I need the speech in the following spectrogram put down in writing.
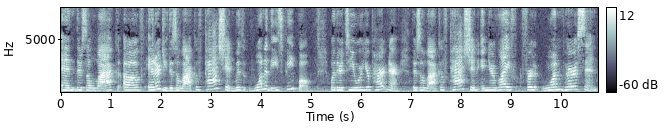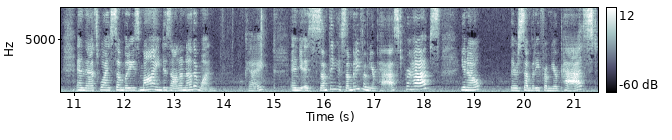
And there's a lack of energy, there's a lack of passion with one of these people, whether it's you or your partner. There's a lack of passion in your life for one person. And that's why somebody's mind is on another one. Okay? And it's something, somebody from your past, perhaps, you know, there's somebody from your past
